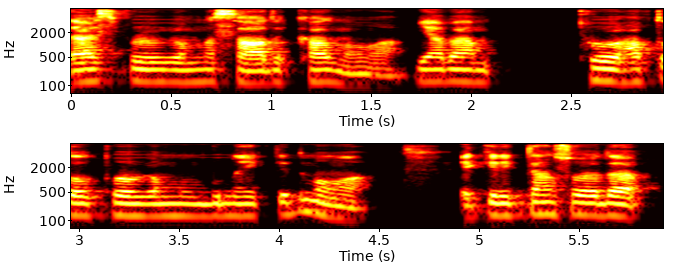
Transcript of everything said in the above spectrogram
Ders programına sadık kalmama. Ya ben haftalık programımı buna ekledim ama ekledikten sonra da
